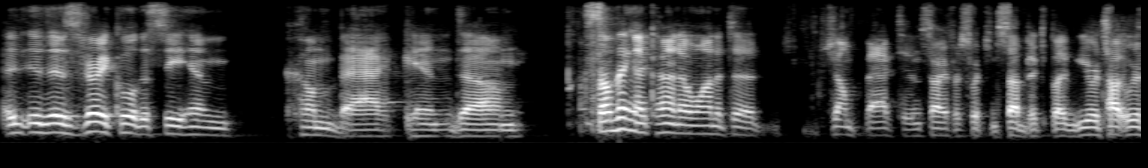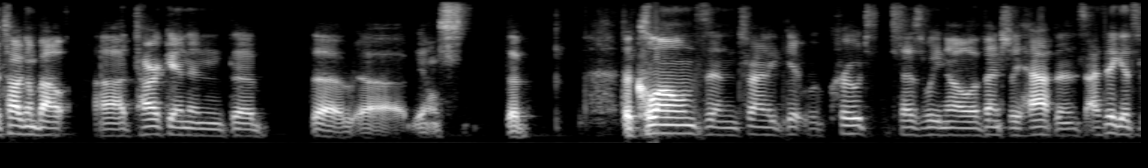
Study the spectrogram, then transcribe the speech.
it, it is very cool to see him come back and um, something I kind of wanted to jump back to, and sorry for switching subjects, but you were talking we were talking about uh, Tarkin and the the uh, you know the the clones and trying to get recruits, as we know, eventually happens. I think it's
